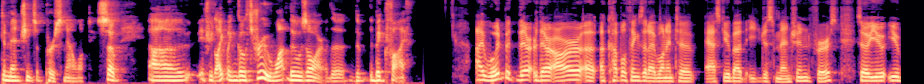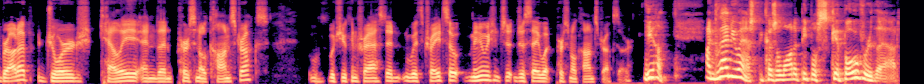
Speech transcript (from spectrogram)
dimensions of personality. So uh, if you'd like, we can go through what those are, the, the, the big five. I would, but there there are a, a, couple things that I wanted to ask you about that you just mentioned first. So you you brought up George Kelly and then personal constructs, which you contrasted with traits. So maybe we should j- just say what personal constructs are. Yeah, I'm glad you asked because a lot of people skip over that,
